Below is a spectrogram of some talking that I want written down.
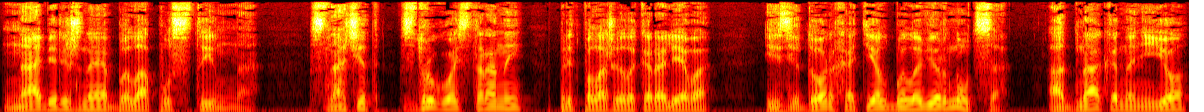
Набережная была пустынна. «Значит, с другой стороны», — предположила королева. Изидор хотел было вернуться. Однако на нее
